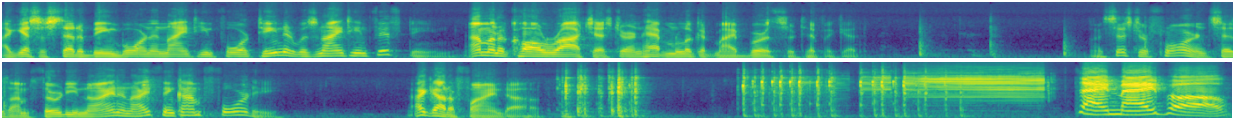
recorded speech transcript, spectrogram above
I guess instead of being born in 1914, it was 1915. I'm going to call Rochester and have him look at my birth certificate. My sister Florence says I'm 39 and I think I'm 40. I gotta find out. Say, Mabel.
